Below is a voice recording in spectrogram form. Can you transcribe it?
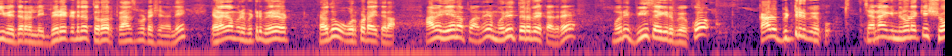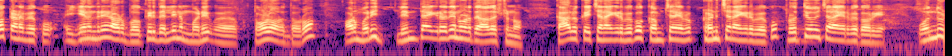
ಈ ವೆದರಲ್ಲಿ ಬೇರೆ ಕಡೆಯಿಂದ ತರೋ ಟ್ರಾನ್ಸ್ಪೋರ್ಟೇಷನಲ್ಲಿ ಎಳಗಾಮರಿ ಬಿಟ್ಟರೆ ಬೇರೆ ಯಾವುದು ವರ್ಕೌಟ್ ಆಯ್ತಿಲ್ಲ ಆಮೇಲೆ ಏನಪ್ಪ ಅಂದರೆ ಮರಿ ತರಬೇಕಾದ್ರೆ ಮರಿ ಬೀಸಾಗಿರಬೇಕು. ಕಾಲು ಬಿಟ್ಟಿರಬೇಕು. ಚೆನ್ನಾಗಿ ನೋಡೋಕ್ಕೆ ಶೋ ಕಾಣಬೇಕು. ಈಗ ಏನಂದ್ರೆ ಅವ್ರ ಬಕ್ರೀದಲ್ಲಿ ನಮ್ಮ ಮರಿ ತೊಗೊಳೋರಂಥವ್ರು ಅವ್ರ ಮರಿ ಲೆಂತ್ ಆಗಿರೋದೇ ನೋಡ್ತಾರೆ ಆದಷ್ಟು ಕಾಲು ಕೈ ಚೆನ್ನಾಗಿರಬೇಕು, ಕಮ್ ಚೆನ್ನಾಗಿರಬೇಕು ಕಣ್ಣು ಚೆನ್ನಾಗಿರಬೇಕು, ಪ್ರತಿಯೊಂದು ಚೆನ್ನಾಗಿರಬೇಕು ಅವ್ರಿಗೆ. ಒಂದು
